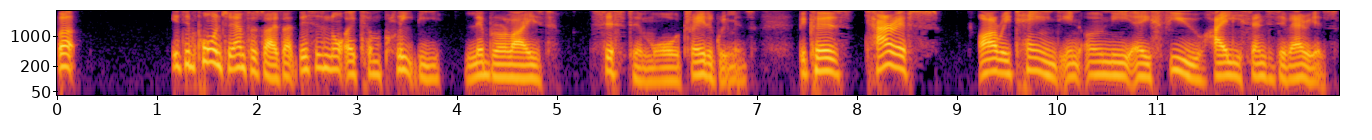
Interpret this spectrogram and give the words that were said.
But it's important to emphasize that this is not a completely liberalized system or trade agreement because tariffs are retained in only a few highly sensitive areas.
